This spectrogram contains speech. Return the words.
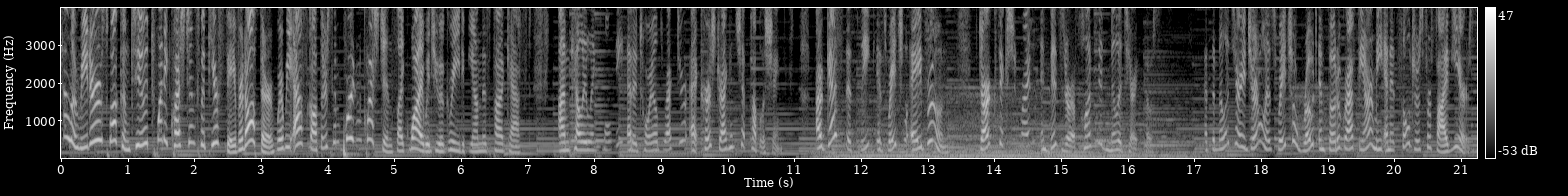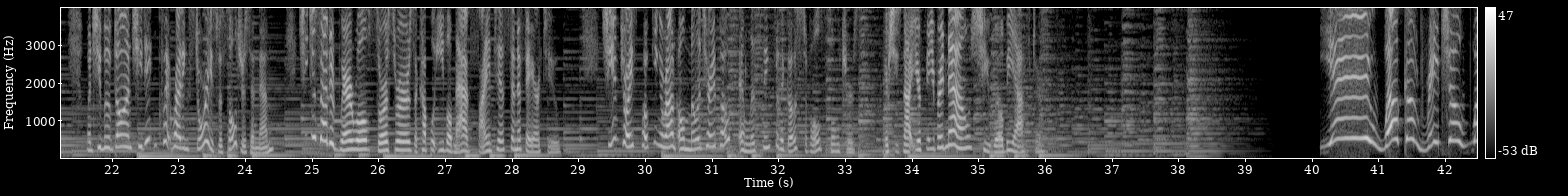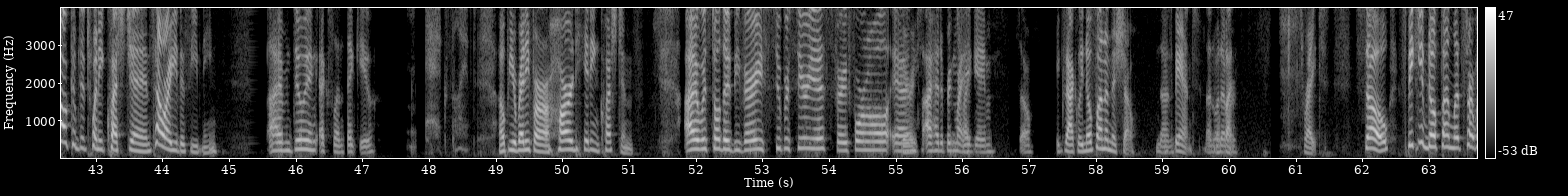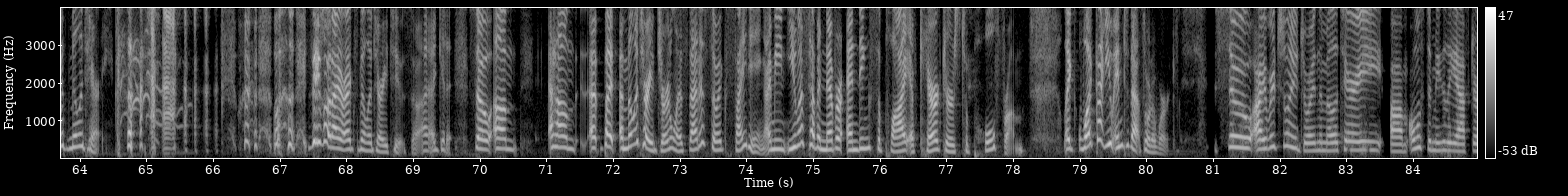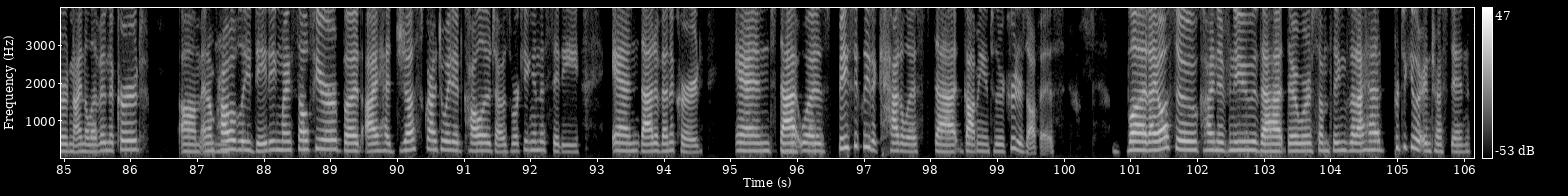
Hello, readers. Welcome to 20 Questions with Your Favorite Author, where we ask authors important questions like why would you agree to be on this podcast? I'm Kelly Lynn Colby, editorial director at Cursed Dragon Ship Publishing. Our guest this week is Rachel A. Brune, dark fiction writer and visitor of haunted military posts. As a military journalist, Rachel wrote and photographed the Army and its soldiers for five years. When she moved on, she didn't quit writing stories with soldiers in them. She just added werewolves, sorcerers, a couple evil mad scientists, and a fae or two. She enjoys poking around old military posts and listening for the ghost of old soldiers. If she's not your favorite now, she will be after. Yay! Welcome, Rachel. Welcome to 20 Questions. How are you this evening? I'm doing excellent. Thank you. Excellent. I hope you're ready for our hard hitting questions. I was told they'd be very super serious, very formal, and Very. I had to bring my A game. So Exactly. No fun on this show. None. It's banned. None, No whatever. fun. That's right. So, speaking of no fun, let's start with military. Zafo and I are ex-military too, so I, I get it. So, um, um, uh, but a military journalist, that is so exciting. I mean, you must have a never-ending supply of characters to pull from. Like, what got you into that sort of work? So I originally joined the military um, almost immediately after 9/11 occurred. Um, and I'm Mhm. probably dating myself here, but I had just graduated college. I was working in the city, and that event occurred. And that was basically the catalyst that got me into the recruiter's office. But I also kind of knew that there were some things that I had particular interest in.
